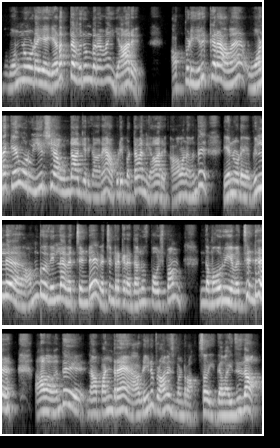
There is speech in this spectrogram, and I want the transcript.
உன்னுடைய இடத்த விரும்புறவன் யாரு? அப்படி இருக்கிற அவன் உனக்கே ஒரு ஈர்ஷியா உண்டாக்கி இருக்கானே அப்படிப்பட்டவன் யாரு? அவனை வந்து என்னுடைய வில்லு அம்பு வில்ல வச்சுண்டு வச்சுட்டு இருக்கிற தனுஷ் பௌஷ்பம் இந்த மௌரியை வச்சுண்டு அவன் வந்து நான் பண்றேன் அப்படின்னு ப்ராமிஸ் பண்றான். சோ இத இதுதான்.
